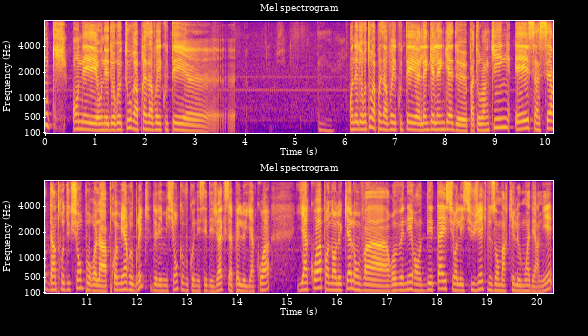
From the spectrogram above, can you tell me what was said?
Donc, on est, de retour après avoir écouté. Euh, on est de Pato Ranking et ça sert d'introduction pour la première rubrique de l'émission que vous connaissez déjà qui s'appelle le Yakwa. Yakwa pendant lequel on va revenir en détail sur les sujets qui nous ont marqué le mois dernier.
